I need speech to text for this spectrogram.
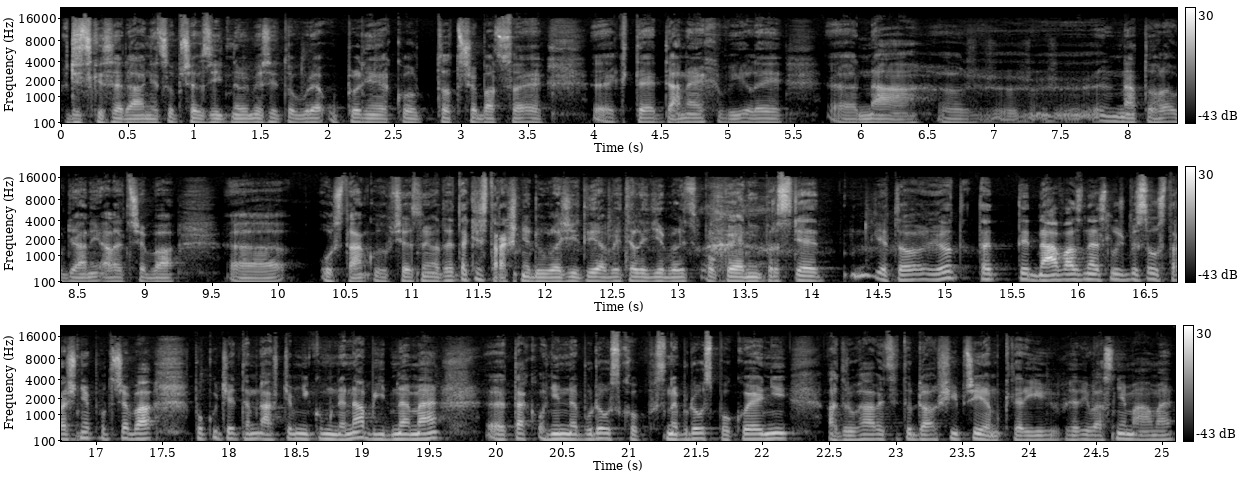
Vždycky se dá něco převzít, nevím, jestli to bude úplně jako to třeba, co je eh, k té dané chvíli eh, na, eh, na tohle udělané, ale třeba u stánku občerstvení. To je taky strašně důležité, aby ty lidi byli spokojení. Prostě je to, jo, ty návazné služby jsou strašně potřeba. Pokud je těm návštěvníkům nenabídneme, eh, tak oni nebudou, schop, nebudou spokojení. A druhá věc je tu další příjem, který, který vlastně máme,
